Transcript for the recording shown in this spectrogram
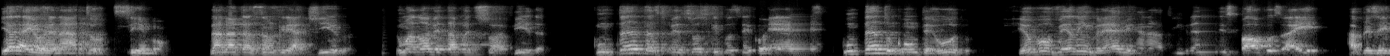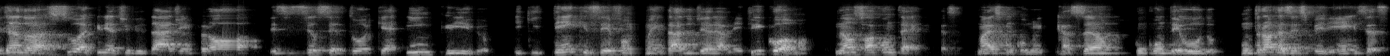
E olha aí o Renato Simon, da natação criativa, uma nova etapa de sua vida, com tantas pessoas que você conhece, com tanto conteúdo. Eu vou vê-lo em breve, Renato, em grandes palcos aí, apresentando a sua criatividade em prol desse seu setor que é incrível e que tem que ser fomentado diariamente. E como? não só com técnicas, mas com comunicação, com conteúdo, com trocas de experiências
